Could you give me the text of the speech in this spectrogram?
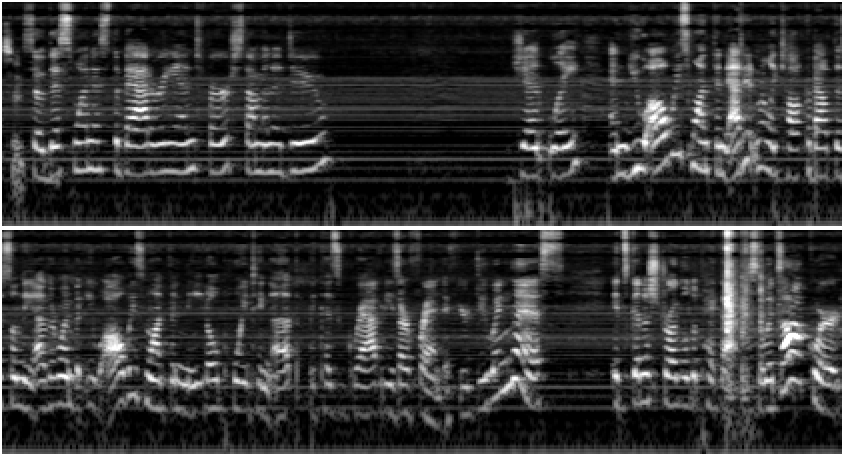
So, so this one is the battery end first I'm going to do gently. And you always want the, I didn't really talk about this on the other one, but you always want the needle pointing up because gravity is our friend. If you're doing this, it's gonna struggle to pick up. So it's awkward,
